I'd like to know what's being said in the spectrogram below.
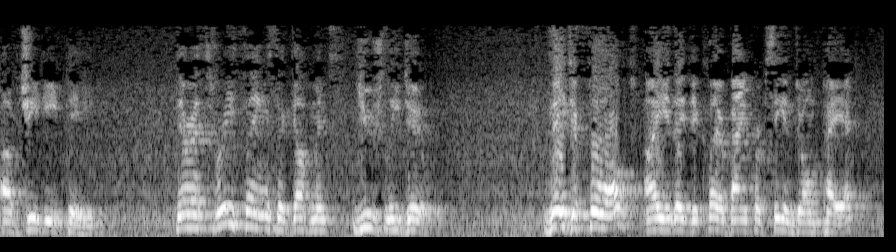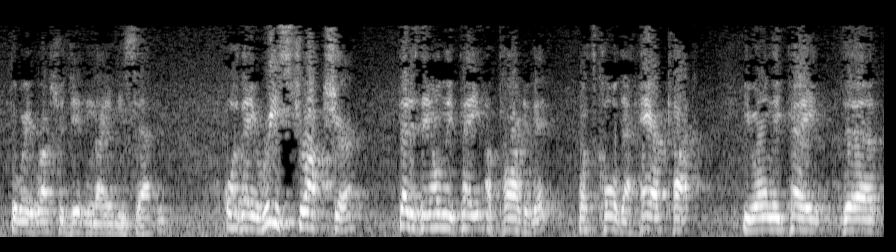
of GDP, there are three things that governments usually do. They default, i.e., they declare bankruptcy and don't pay it, the way Russia did in 97. Or they restructure, that is, they only pay a part of it, what's called a haircut. You only pay the,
